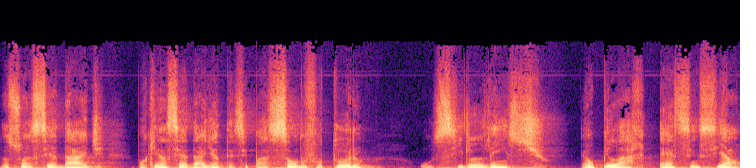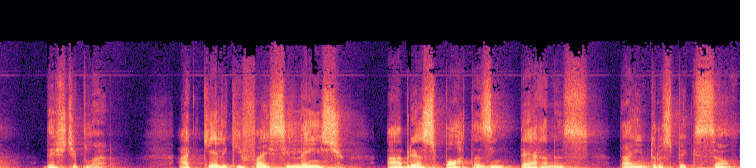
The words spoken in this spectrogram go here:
da sua ansiedade, porque a ansiedade é a antecipação do futuro, o silêncio é o pilar essencial deste plano. Aquele que faz silêncio abre as portas internas da introspecção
